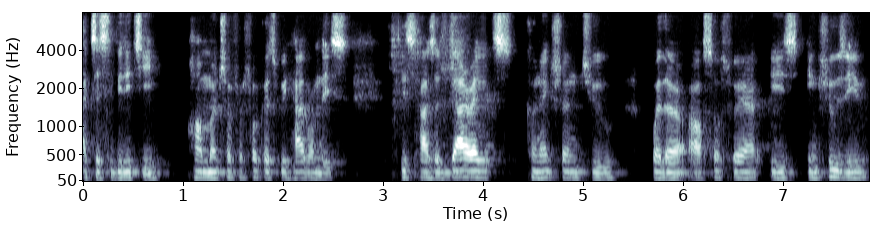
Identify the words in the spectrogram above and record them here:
accessibility, how much of a focus we have on this. This has a direct connection to whether our software is inclusive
